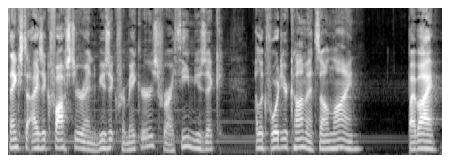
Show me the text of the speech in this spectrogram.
Thanks to Isaac Foster and Music for Makers for our theme music. I look forward to your comments online. Bye bye.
